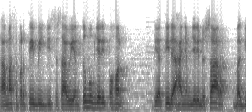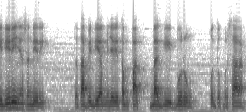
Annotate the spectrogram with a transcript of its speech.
Sama seperti biji sesawi yang tumbuh menjadi pohon, dia tidak hanya menjadi besar bagi dirinya sendiri, tetapi dia menjadi tempat bagi burung untuk bersarang.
